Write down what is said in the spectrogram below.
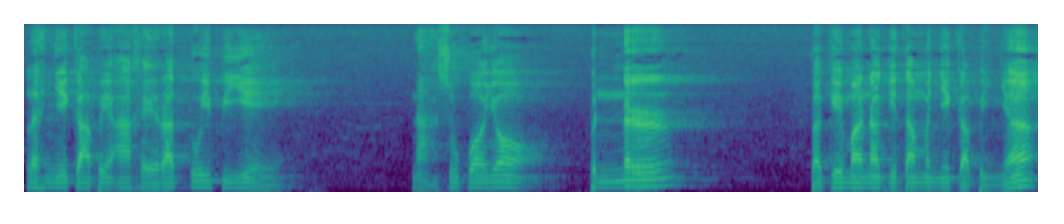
Leh nyikapi akhirat kuwi piye? Nah, supaya benar bagaimana kita menyikapinya,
